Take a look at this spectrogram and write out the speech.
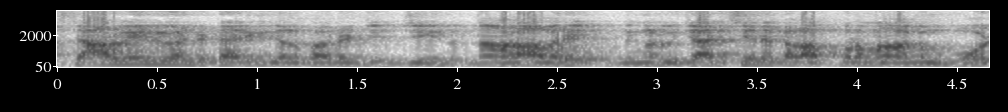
സ്റ്റാർ വേൽ കണ്ടിട്ടായിരിക്കും ചിലപ്പോൾ അവരെ ജഡ്ജ് ചെയ്യുന്നത്. നാളെ അവർ നിങ്ങൾ വിചാരിച്ചതിനേക്കാൾ അപ്പുറമാകുമ്പോൾ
